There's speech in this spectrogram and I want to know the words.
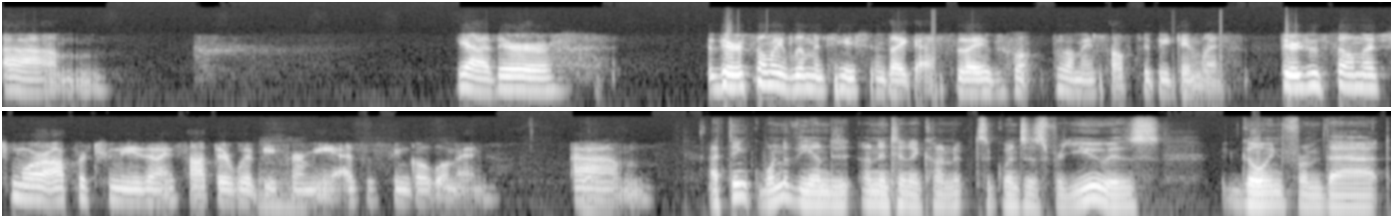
um, yeah, there there are so many limitations, I guess, that I put on myself to begin with. There's just so much more opportunity than I thought there would be mm-hmm. for me as a single woman. Yeah. Um, I think one of the un- unintended consequences for you is going from that,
